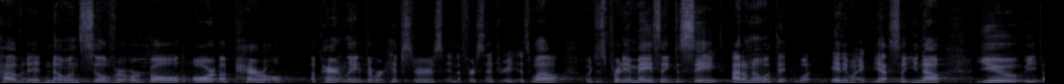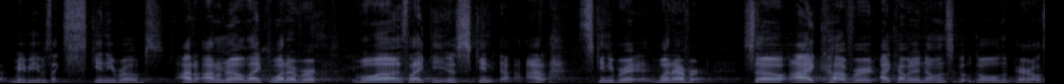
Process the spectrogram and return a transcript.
coveted no one's silver or gold or apparel. Apparently, there were hipsters in the first century as well, which is pretty amazing to see. I don't know what the, what, anyway, yes, so you know. You, maybe it was like skinny robes? I don't, I don't know, like whatever it was, like you know, skin, I, skinny, whatever. So I covered, I coveted no one's gold and apparels.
